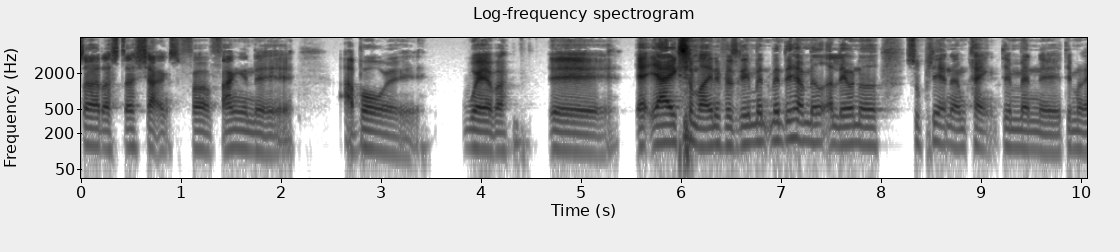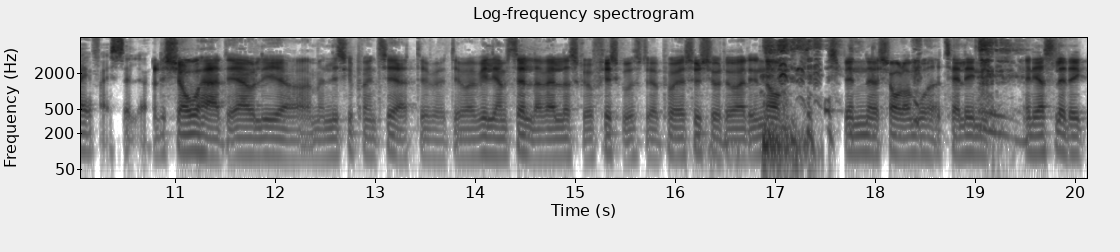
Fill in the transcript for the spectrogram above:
så er der størst chance for at fange en øh, abor øh, wherever. Øh, jeg, jeg er ikke så meget inde i fiskeri, men, men det her med at lave noget supplerende omkring det, man, øh, det man rent faktisk sælger. Og det sjove her, det er jo lige, at man lige skal pointere, at det, var, det var William selv, der valgte at skrive fiskeudstyr på. Jeg synes jo, det var et enormt spændende og sjovt område at tale ind i, men jeg er slet ikke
